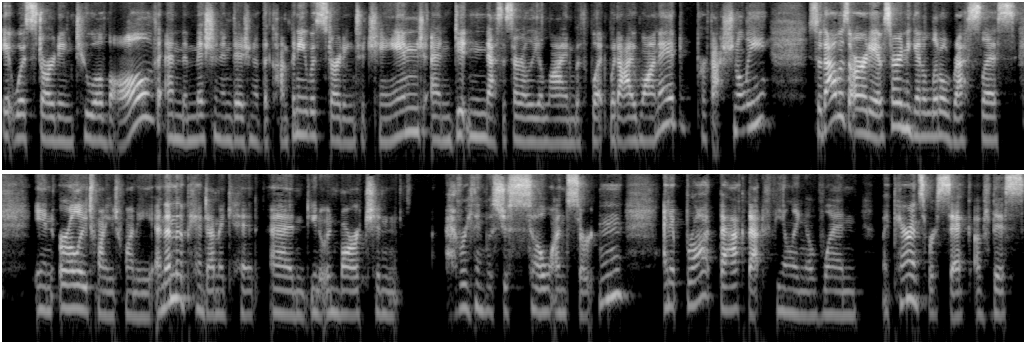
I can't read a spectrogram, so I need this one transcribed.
it was starting to evolve and the mission and vision of the company was starting to change and didn't necessarily align with what, what I wanted professionally. So that was already, I was starting to get a little restless in early 2020. And then the pandemic hit, and, you know, in March, and everything was just so uncertain. And it brought back that feeling of when my parents were sick of this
